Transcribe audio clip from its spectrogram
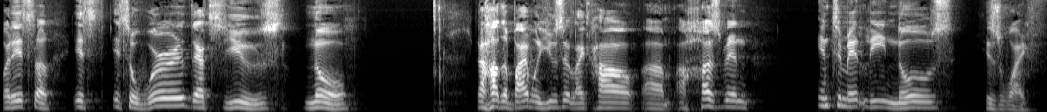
but it's a it's it's a word that's used know. How the Bible uses it, like how um, a husband intimately knows his wife.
